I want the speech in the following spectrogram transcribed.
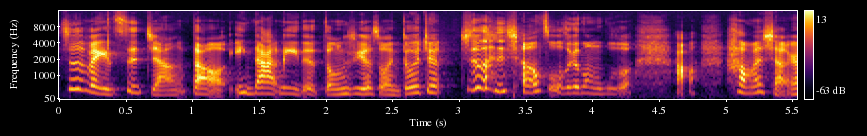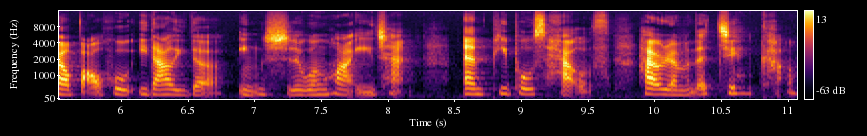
就是每次讲到意大利的东西的时候，你都会觉得就是很想做这个动作。好，他们想要保护意大利的饮食文化遗产。and people's health，还有人们的健康，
